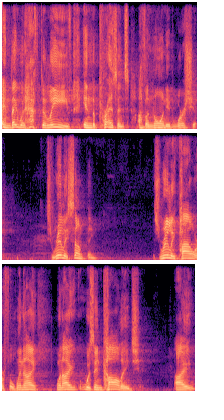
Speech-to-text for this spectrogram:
and they would have to leave in the presence of anointed worship. It's really something. It's really powerful. When I when I was in college, I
